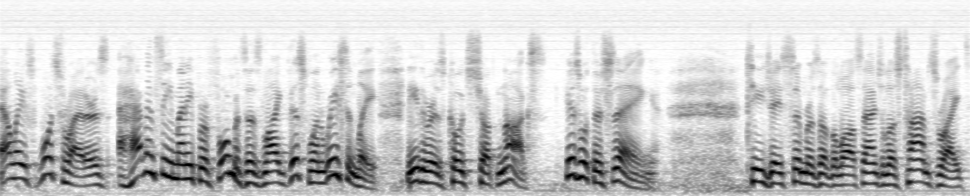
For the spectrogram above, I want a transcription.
LA sports writers haven't seen many performances like this one recently. Neither has Coach Chuck Knox. Here's what they're saying. T.J. Simers of the Los Angeles Times writes,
